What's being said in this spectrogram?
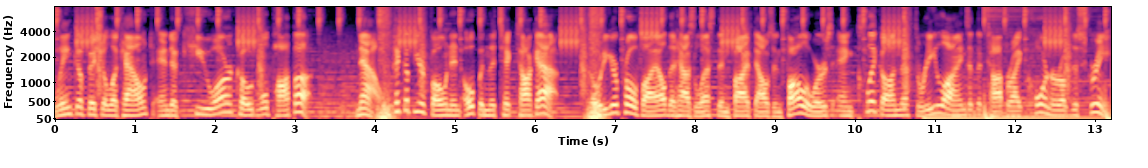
Link Official Account and a QR code will pop up. Now, pick up your phone and open the TikTok app. Go to your profile that has less than 5,000 followers and click on the three lines at the top right corner of the screen.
